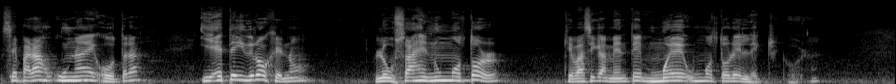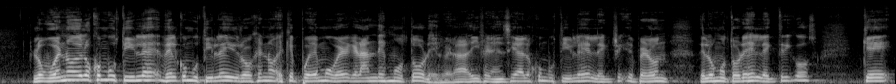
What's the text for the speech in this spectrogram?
separás una de otra y este hidrógeno lo usas en un motor que básicamente mueve un motor eléctrico. Lo bueno de los combustibles, del combustible de hidrógeno es que puede mover grandes motores, ¿verdad? A diferencia de los combustibles eléctricos, perdón, de los motores eléctricos que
